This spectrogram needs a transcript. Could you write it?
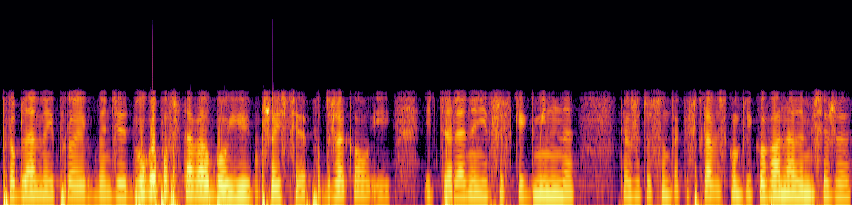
problemy i projekt będzie długo powstawał, bo i przejście pod rzeką i, i tereny, nie wszystkie gminne. Także to są takie sprawy skomplikowane, ale myślę, że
